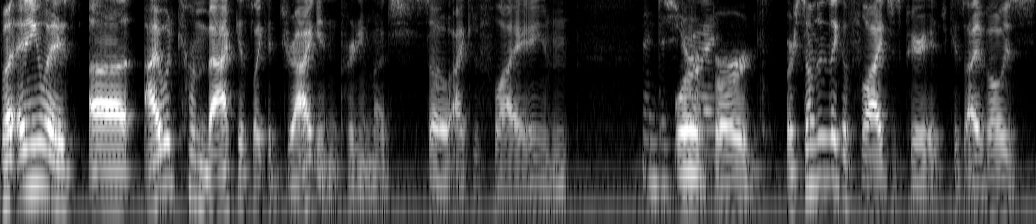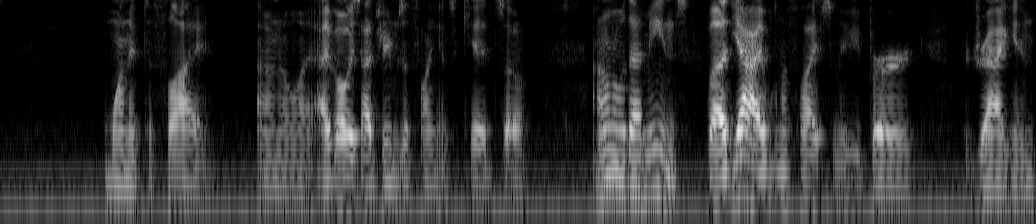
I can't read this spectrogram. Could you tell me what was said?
But anyways, uh, I would come back as like a dragon, pretty much, so I could fly and and or a bird or something that could fly, just period. Because I've always wanted to fly. I don't know why. I've always had dreams of flying as a kid, so I don't know what that means. But yeah, I want to fly some maybe bird or dragon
